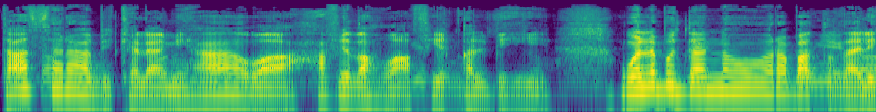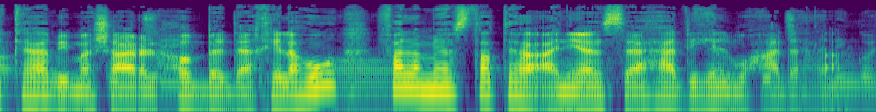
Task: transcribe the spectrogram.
تأثر بكلامها وحفظه في قلبه. ولابد أنه ربط ذلك بمشاعر الحب داخله فلم يستطع أن ينسى هذه المحادثة.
